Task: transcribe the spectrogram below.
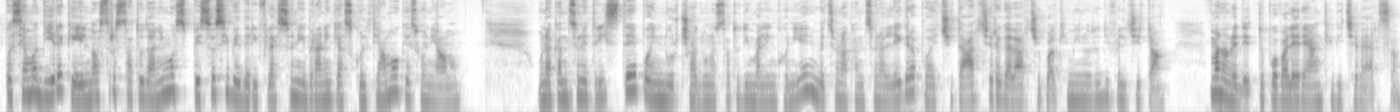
possiamo dire che il nostro stato d'animo spesso si vede riflesso nei brani che ascoltiamo o che suoniamo. Una canzone triste può indurci ad uno stato di malinconia, invece una canzone allegra può eccitarci e regalarci qualche minuto di felicità ma non è detto, può valere anche viceversa.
